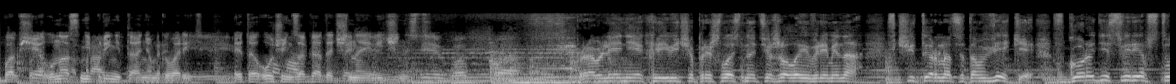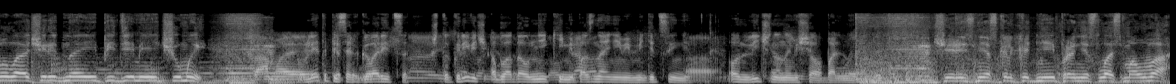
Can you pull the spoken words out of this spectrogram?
Вообще, у нас не принято о нем говорить. Это очень загадочная личность. Правление Кривича пришлось на тяжелые времена. В 14 веке в городе свирепствовала очередная эпидемия чумы. В летописях говорится, что Кривич обладал некими познаниями в медицине. Он лично навещал больных. Через несколько дней пронеслась молва.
